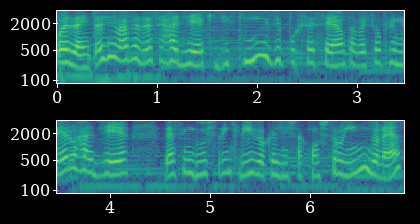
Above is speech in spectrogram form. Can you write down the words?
Pois é, então a gente vai fazer esse radier aqui de 15 por 60, vai ser o primeiro radier dessa indústria incrível que a gente está construindo, né?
